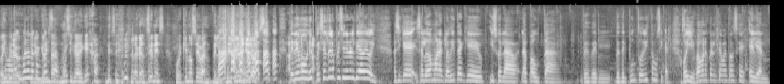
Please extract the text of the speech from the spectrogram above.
Oye, pero, buena ¿qué conversa, onda? Música de queja. La canción es ¿Por qué no se van? De los prisioneros. Tenemos un especial de los prisioneros el día de hoy. Así que saludamos a la Claudita que hizo la, la pauta desde el, desde el punto de vista musical. Oye, vámonos con el tema entonces, Elian.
